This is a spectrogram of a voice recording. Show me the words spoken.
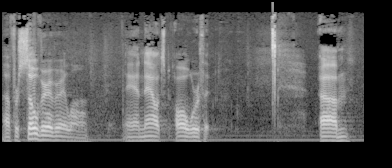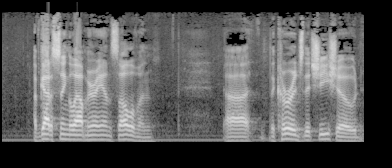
uh, for so very, very long. And now it's all worth it. Um, I've got to single out Mary Ann Sullivan. Uh, the courage that she showed,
